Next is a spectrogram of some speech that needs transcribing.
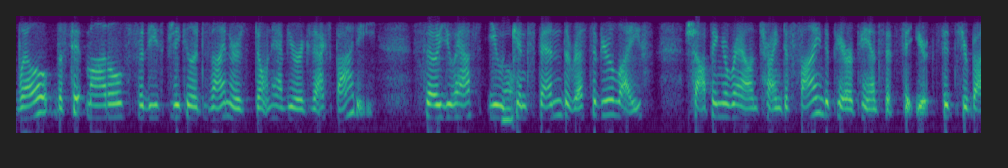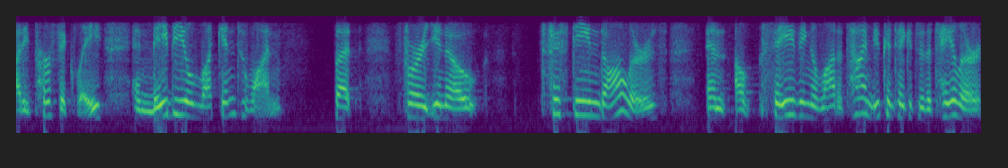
well, the fit models for these particular designers don't have your exact body. So you have you Oh. can spend the rest of your life shopping around trying to find a pair of pants that fit your fits your body perfectly, and maybe you'll luck into one. But for you know fifteen dollars and uh, saving a lot of time, you can take it to the tailor,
